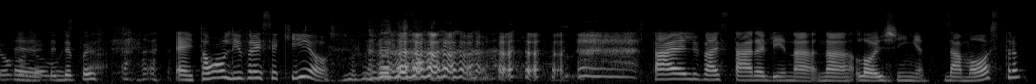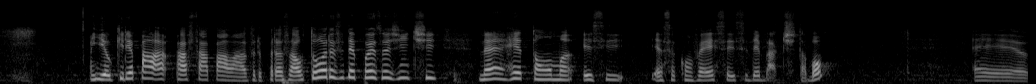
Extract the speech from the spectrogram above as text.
Logo, É, depois, é, então o livro é esse aqui, ó. tá, ele vai estar ali na, na lojinha da mostra. E eu queria pa passar a palavra para as autoras e depois a gente né, retoma esse, essa conversa, esse debate, tá bom? É,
